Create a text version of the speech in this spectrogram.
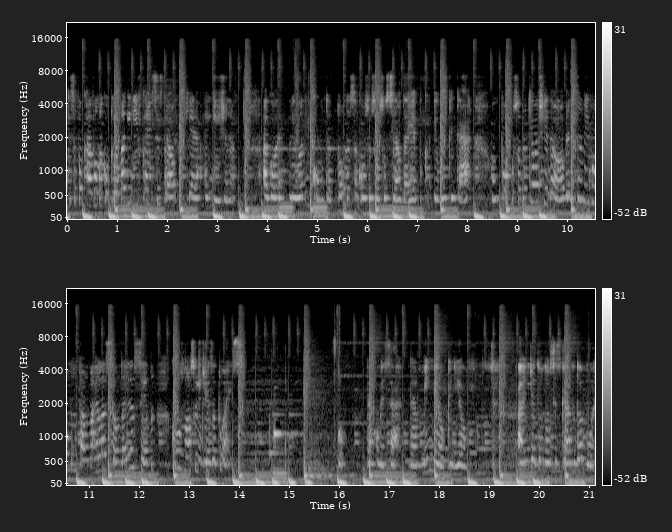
que sufocavam uma cultura magnífica e ancestral, que era a indígena. Agora, levando em conta toda essa construção social da época, eu vou explicar um pouco sobre o que eu achei da obra e também vou montar uma relação da Iracema com os nossos dias atuais. Bom, para começar, na minha opinião, A Índia tornou-se escravo do amor,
